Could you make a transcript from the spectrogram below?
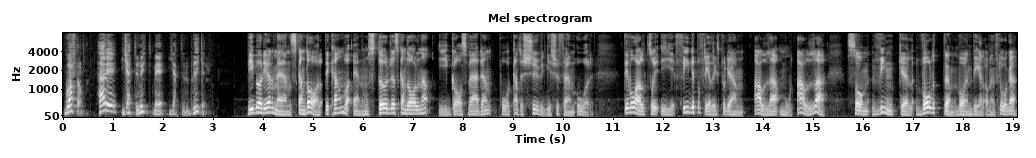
God afton! Här är Jättenytt med jätterubriker. Vi börjar med en skandal. Det kan vara en av de större skandalerna i gasvärlden på kanske 20-25 år. Det var alltså i Filip och Fredriks program Alla mot alla som vinkelvolten var en del av en fråga.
